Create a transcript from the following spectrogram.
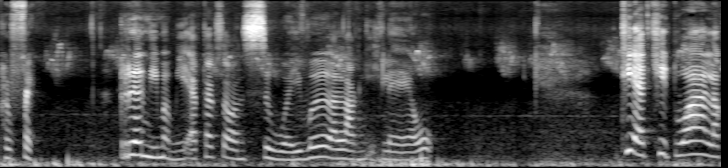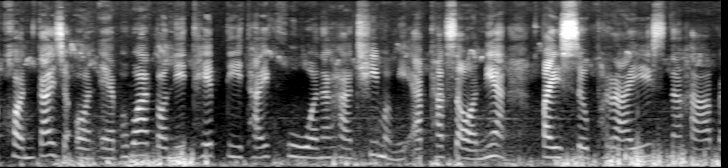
perfect เรื่องนี้มันมีแอปทักษรสวยเวอร์อลังอีกแล้ว ที่แอดคิดว่าละครใกล้จะออนแอร์เพราะว่าตอนนี้เทปตีท้ายครัวนะคะ ที่มันมีแอปทักษรเนี่ย ไปเซอร์ไพรส์นะคะ ไป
